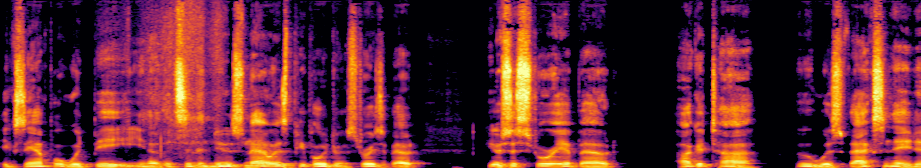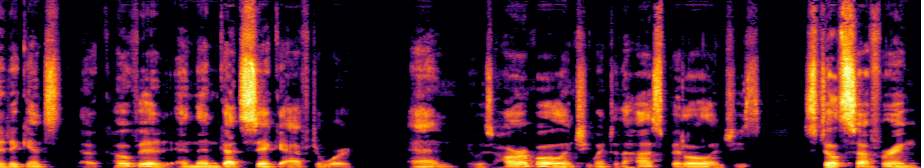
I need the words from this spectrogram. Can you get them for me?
Example would be, you know, that's in the news now is people are doing stories about here's a story about Agata who was vaccinated against uh, COVID and then got sick afterward. And it was horrible, and she went to the hospital and she's still suffering.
